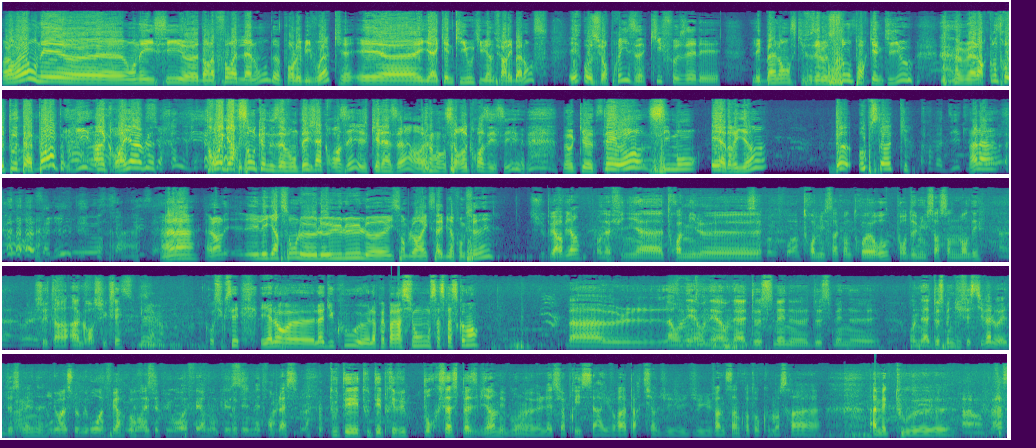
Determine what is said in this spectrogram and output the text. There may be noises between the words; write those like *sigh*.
Alors voilà, on est euh, on est ici euh, dans la forêt de la Londe pour le bivouac et euh, il y a Ken Kiyou qui vient de faire les balances. Et aux surprises, qui faisait les les balances, qui faisait le son pour Ken Kiyou *laughs* Mais alors contre toute attente, incroyable. Trois garçons que nous avons déjà croisés, quel hasard, *laughs* on se recroise ici. Donc euh, Théo, Simon et Adrien de Hoopstock. Voilà. Voilà. Alors les, garçons, le, le Ulule, il semblerait que ça ait bien fonctionné. Super bien, on a fini à 3000, euh, 3053 euros pour 2500 demandés. C'est un, un grand succès. Gros succès. Et alors euh, là, du coup, euh, la préparation, ça se passe comment? Bah euh, là on est on est on est à deux semaines euh, deux semaines euh, on est à deux semaines du festival ouais deux semaines. Il nous reste le plus gros à faire. Il nous reste le plus gros à faire donc euh, c'est de mettre en place. *laughs* Tout est tout est prévu pour que ça se passe bien mais bon euh, la surprise ça arrivera à partir du, du 25 quand on commencera à, à mettre tout euh,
